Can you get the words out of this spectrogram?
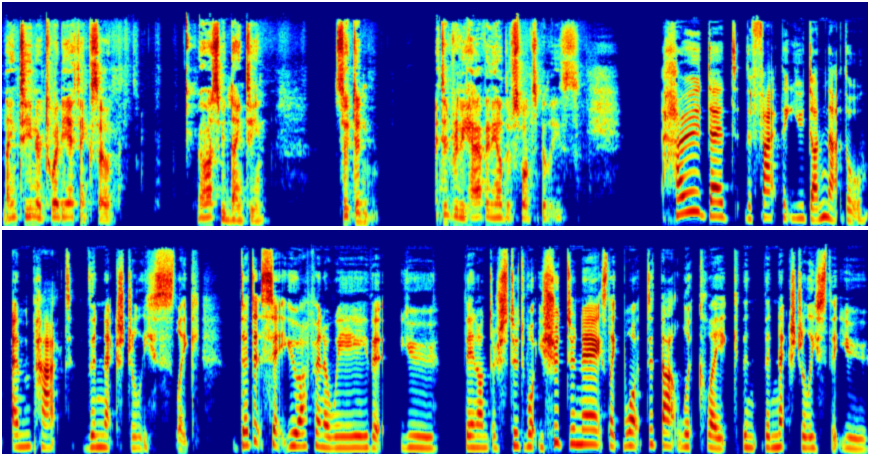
19 or 20, I think. So no, it must be 19. So it didn't, I didn't really have any other responsibilities. How did the fact that you done that though impact the next release? Like, did it set you up in a way that you then understood what you should do next? Like, what did that look like the the next release that you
